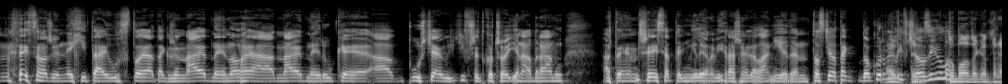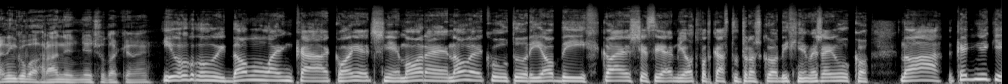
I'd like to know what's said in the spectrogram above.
nechcem, že nechytajú, stoja takže na jednej nohe a na jednej ruke a púšťajú ti všetko, čo ide na bránu a ten 65 miliónový hráč nedal ani jeden. To ste ho tak dokurvili v Chelsea? to bola taká tréningová hra, nie, niečo také, ne? Juj, dovolenka, konečne more, nové kultúry, oddych, konečne si aj my od podcastu trošku oddychneme, že Julko? No a keď niekde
